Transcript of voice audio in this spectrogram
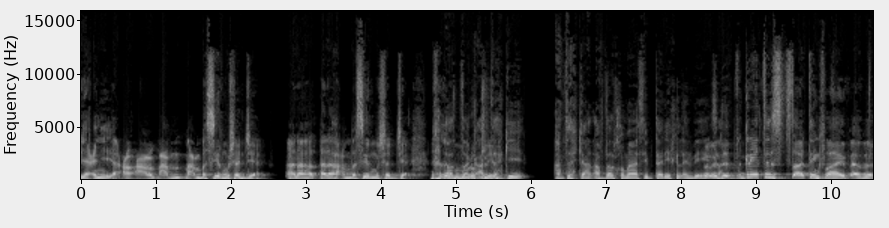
يعني عم عم, بصير مشجع. أنا أنا عم بصير مشجع. غلبوا قصدك عم بروكلين تحكي عم تحكي عن أفضل خماسي بتاريخ الان بي اي The greatest starting five ever.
